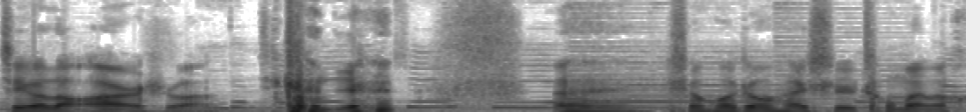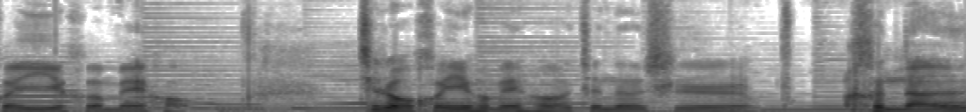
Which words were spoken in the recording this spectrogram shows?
这个老二是吧？就 感觉，哎，生活中还是充满了回忆和美好。这种回忆和美好真的是很难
